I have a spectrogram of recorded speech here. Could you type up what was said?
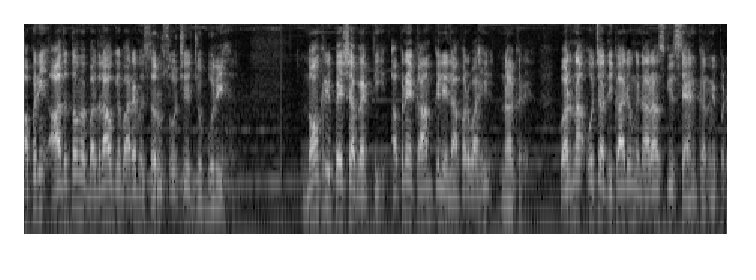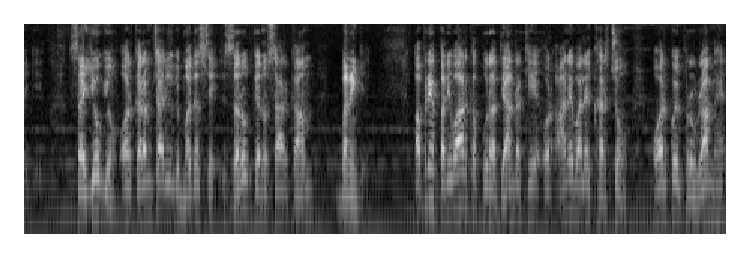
अपनी आदतों में बदलाव के बारे में ज़रूर सोचिए जो बुरी है। नौकरी पेशा व्यक्ति अपने काम के लिए लापरवाही न करें, वरना उच्च अधिकारियों की नाराज़गी सहन करनी पड़ेगी। सहयोगियों और कर्मचारियों की मदद से ज़रूरत के अनुसार काम बनेंगे। अपने परिवार का पूरा ध्यान रखिए और आने वाले खर्चों और कोई प्रोग्राम है?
